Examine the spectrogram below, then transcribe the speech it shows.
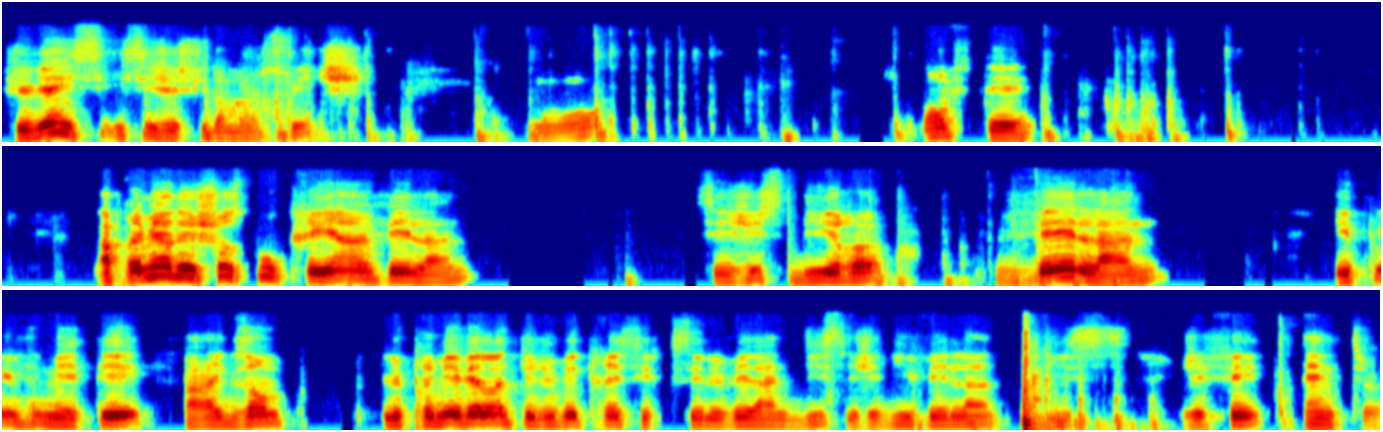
Je viens ici, ici je suis dans mon switch. Bon. La première des choses pour créer un VLAN, c'est juste dire VLAN et puis vous mettez, par exemple, le premier VLAN que je vais créer, c'est le VLAN 10. J'ai dit VLAN 10. J'ai fait Enter.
